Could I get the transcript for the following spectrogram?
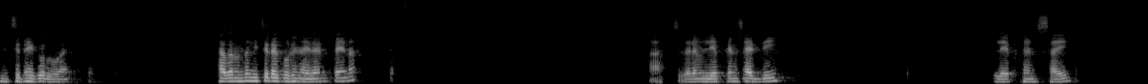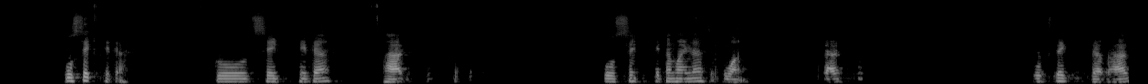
নিচেটাই করব। সাধারণত নিচেটা কঠিন হয় তাই না? আচ্ছা তাহলে আমি লেফট হ্যান্ড সাইড দিই। Left hand side cosec theta cosec theta ভাগ cosec theta minus one plus cosec theta ভাগ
